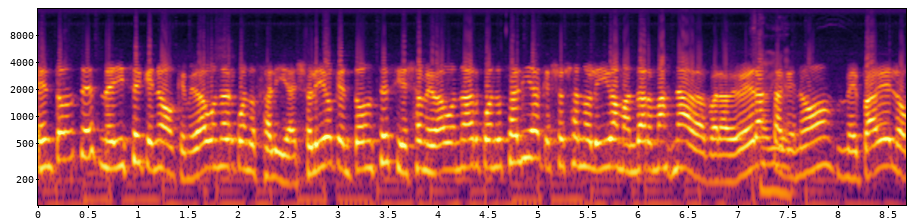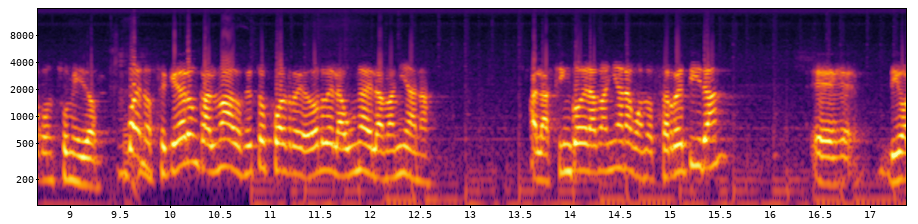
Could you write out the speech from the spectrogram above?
Entonces me dice que no, que me va a abonar cuando salía. Yo le digo que entonces, si ella me va a abonar cuando salía, que yo ya no le iba a mandar más nada para beber Está hasta bien. que no me pague lo consumido. Bueno, se quedaron calmados. Esto fue alrededor de la una de la mañana. A las cinco de la mañana, cuando se retiran, eh, digo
